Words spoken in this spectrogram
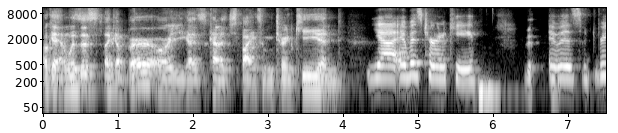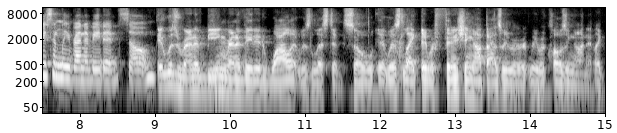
Okay, and was this like a BRRRR, or are you guys kind of just buying something turnkey? And Yeah, it was turnkey. It was recently renovated, so It was renov being renovated while it was listed. So it was like they were finishing up as we were we were closing on it, like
